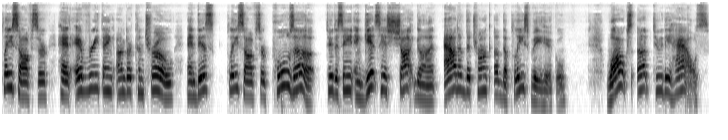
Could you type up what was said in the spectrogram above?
police officer had everything under control, and this police officer pulls up to the scene and gets his shotgun out of the trunk of the police vehicle, walks up to the house,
